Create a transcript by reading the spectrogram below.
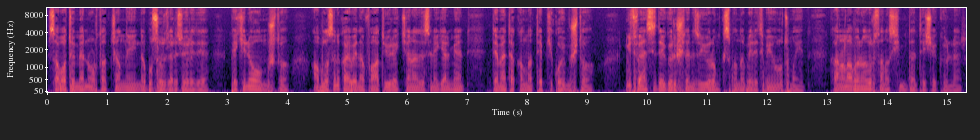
Sabat Ömer'in ortak canlı yayında bu sözleri söyledi. Peki ne olmuştu? Ablasını kaybeden Fatih Yürek cenazesine gelmeyen Demet Akalın'a tepki koymuştu. Lütfen siz de görüşlerinizi yorum kısmında belirtmeyi unutmayın. Kanala abone olursanız şimdiden teşekkürler.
